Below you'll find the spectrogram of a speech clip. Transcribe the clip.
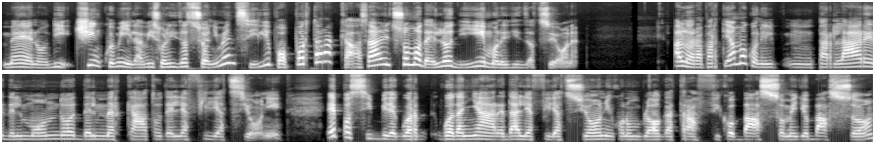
meno di 5.000 visualizzazioni mensili può portare a casa il suo modello di monetizzazione. Allora, partiamo con il, mhmm, parlare del mondo del mercato delle affiliazioni. È possibile guard guadagnare dalle affiliazioni con un blog a traffico basso, medio-basso?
